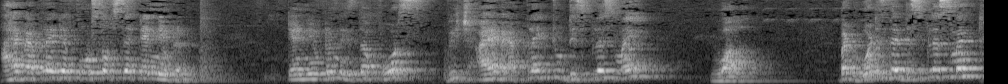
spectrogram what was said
I have applied a force of say 10 Newton. 10 Newton is the force which I have applied to displace my wall. But what is the displacement?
